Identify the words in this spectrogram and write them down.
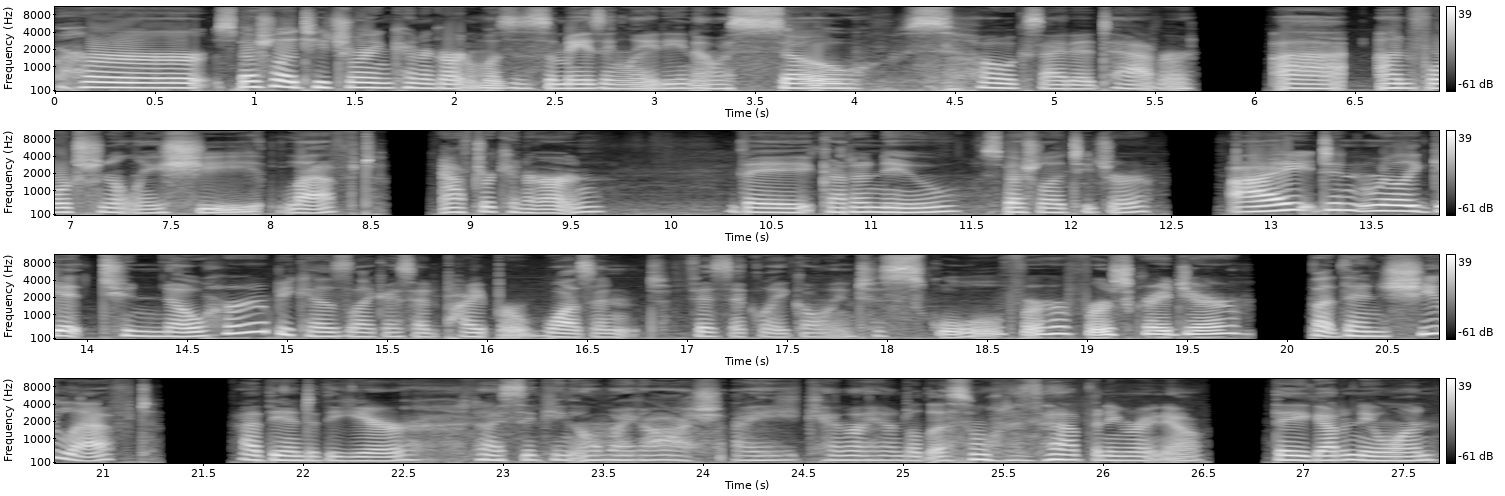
her special ed teacher in kindergarten was this amazing lady, and I was so, so excited to have her. Uh, unfortunately, she left after kindergarten. They got a new special ed teacher. I didn't really get to know her because, like I said, Piper wasn't physically going to school for her first grade year. But then she left at the end of the year, and I was thinking, oh my gosh, I cannot handle this. What is happening right now? They got a new one,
